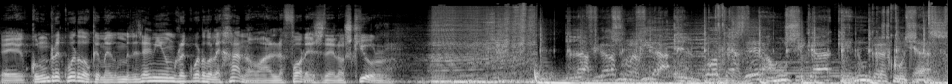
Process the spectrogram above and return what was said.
eh, con un recuerdo que me, me trae un recuerdo lejano al Forest de los Cure. Ciudad sumergida, el podcast de la música que nunca escuchas.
